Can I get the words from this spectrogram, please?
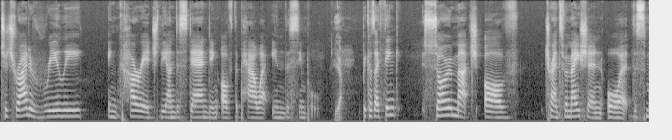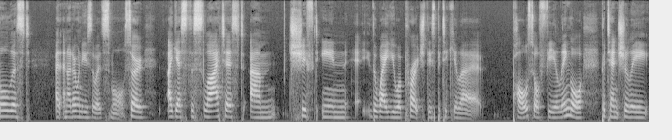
to try to really encourage the understanding of the power in the simple yeah because I think so much of transformation or the smallest, and I don't want to use the word small, so I guess the slightest um, shift in the way you approach this particular pulse or feeling or potentially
